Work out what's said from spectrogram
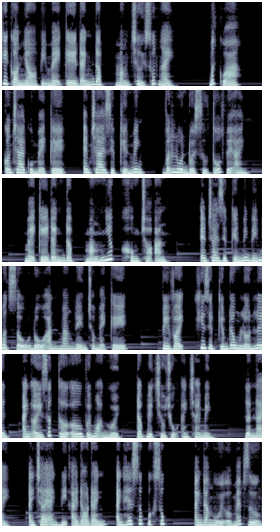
Khi còn nhỏ bị mẹ kế đánh đập, mắng chửi suốt ngày. Bất quá, con trai của mẹ kế, em trai Diệp Kiến Minh, vẫn luôn đối xử tốt với anh. Mẹ kế đánh đập, mắng nhiếc, không cho ăn. Em trai Diệp Kiến Minh bí mật giấu đồ ăn mang đến cho mẹ kế. Vì vậy, khi Diệp Kiếm Đông lớn lên, anh ấy rất thờ ơ với mọi người, đặc biệt chiều chuộng anh trai mình. Lần này, anh trai anh bị ai đó đánh, anh hết sức bức xúc. Anh đang ngồi ở mép giường,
